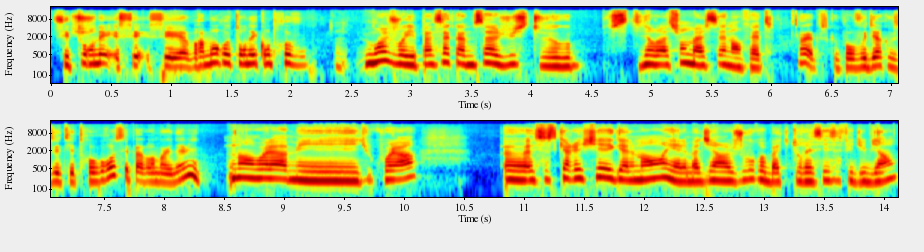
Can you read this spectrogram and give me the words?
c'est tourné, c'est vraiment retourné contre vous? Moi, je voyais pas ça comme ça, juste euh, c'était une relation malsaine en fait. Ouais, parce que pour vous dire que vous étiez trop gros, c'est pas vraiment une amie. Non, voilà, mais du coup, voilà. Elle se scarifiait également et elle m'a dit un jour bah, Tu dois rester, ça fait du bien.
